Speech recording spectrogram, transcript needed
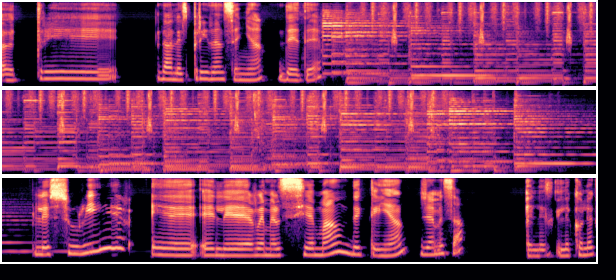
euh, très dans l'esprit d'enseignant, d'aider. Les sourires et, les remerciements des clients. J'aime ça. les, les, collègues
